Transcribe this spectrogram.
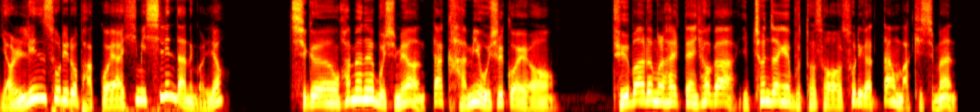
열린 소리로 바꿔야 힘이 실린다는 걸요. 지금 화면을 보시면 딱 감이 오실 거예요. 드 발음을 할 땐 혀가 입천장에 붙어서 소리가 딱 막히지만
